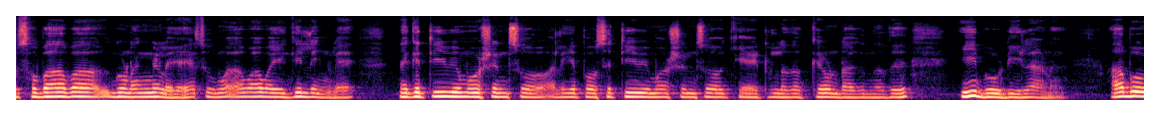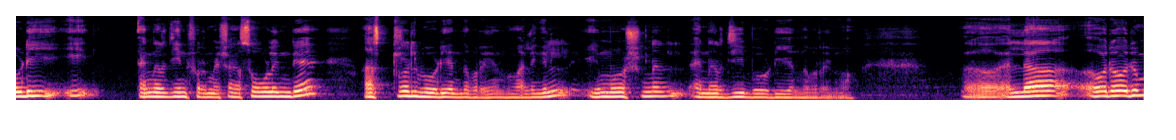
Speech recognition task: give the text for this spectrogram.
സ്വഭാവ ഗുണങ്ങളെ സ്വഭാവ വൈകല്യങ്ങളെ നെഗറ്റീവ് ഇമോഷൻസോ അല്ലെങ്കിൽ പോസിറ്റീവ് ഇമോഷൻസോ ഒക്കെ ആയിട്ടുള്ളതൊക്കെ ഉണ്ടാകുന്നത് ഈ ബോഡിയിലാണ്. ആ ബോഡി ഈ എനർജി ഇൻഫർമേഷൻ ആ സോളിന്റെ അസ്ട്രൽ ബോഡി എന്ന് പറയുന്നു അല്ലെങ്കിൽ ഇമോഷണൽ എനർജി ബോഡി എന്ന് പറയുന്നു. എല്ലാ ഓരോരും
